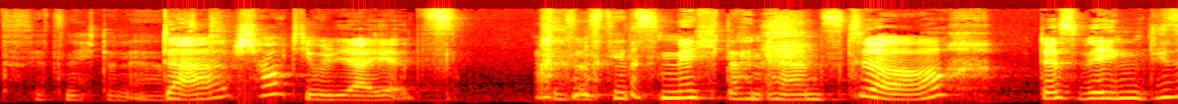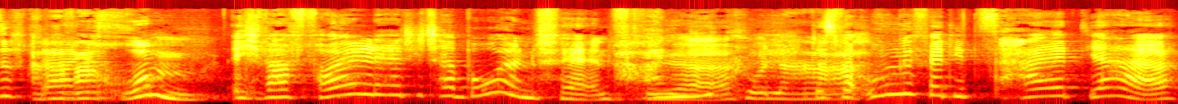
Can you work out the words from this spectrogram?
Das ist jetzt nicht dein Ernst. Da schaut Julia jetzt. Das ist jetzt nicht dein Ernst. Doch. Deswegen diese Frage. Aber warum? Ich war voll der Dieter Bohlen-Fan früher. Oh, Nicola. Das war ungefähr die Zeit, ja.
